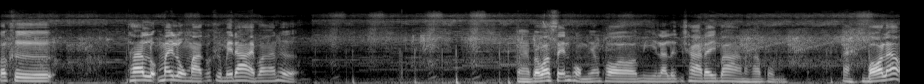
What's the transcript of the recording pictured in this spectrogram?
ก็คือถ้าไม่ลงมาก็คือไม่ได้บ้างั้นเถอะแปลว่าเซนส์ผมยังพอมีระลึกชาได้บ้างนะครับ ผมบอสแล้ว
